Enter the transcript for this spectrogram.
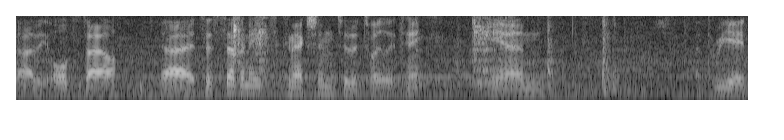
Uh, the old style. Uh, it's a 7 8 connection to the toilet tank and a 3 8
